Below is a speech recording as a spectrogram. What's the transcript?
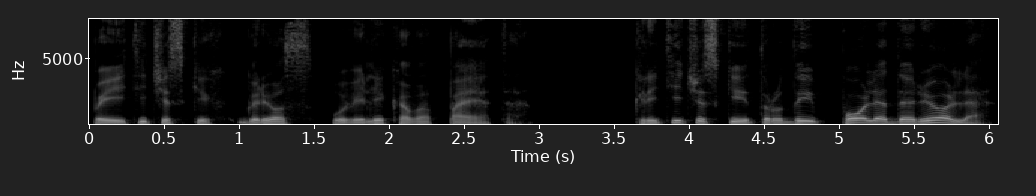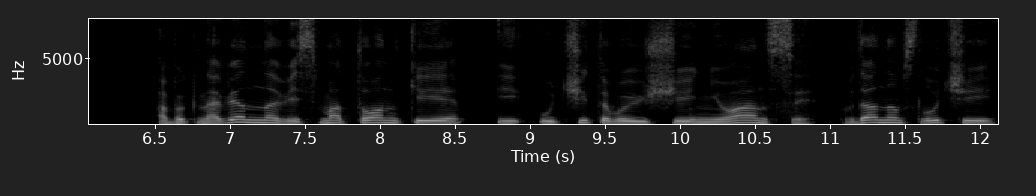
поэтических грез у великого поэта. Критические труды Поля де Рёля, обыкновенно весьма тонкие и учитывающие нюансы, в данном случае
